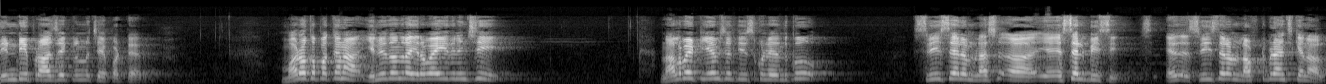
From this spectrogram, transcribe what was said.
దిండి ప్రాజెక్టులను చేపట్టారు. మరొక పక్కన ఎనిమిది వందల ఇరవై ఐదు నుంచి నలభై టీఎంసీలు తీసుకునేందుకు శ్రీశైలం లస్ SLBC Srisailam left branch canal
